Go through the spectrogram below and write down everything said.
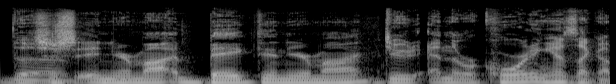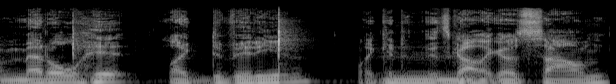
the It's just in your mind, baked into your mind. dude, and the recording has like a metal hit, like Davidian, like it, it's Mm. got like a sound,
